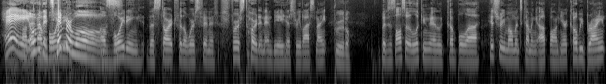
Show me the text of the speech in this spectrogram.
Hey, On the- over the avoiding- Timberwolves. avoiding the start for the worst finish, first start in NBA history last night. Brutal. but it's also looking at a couple uh, history moments coming up on here. Kobe Bryant,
